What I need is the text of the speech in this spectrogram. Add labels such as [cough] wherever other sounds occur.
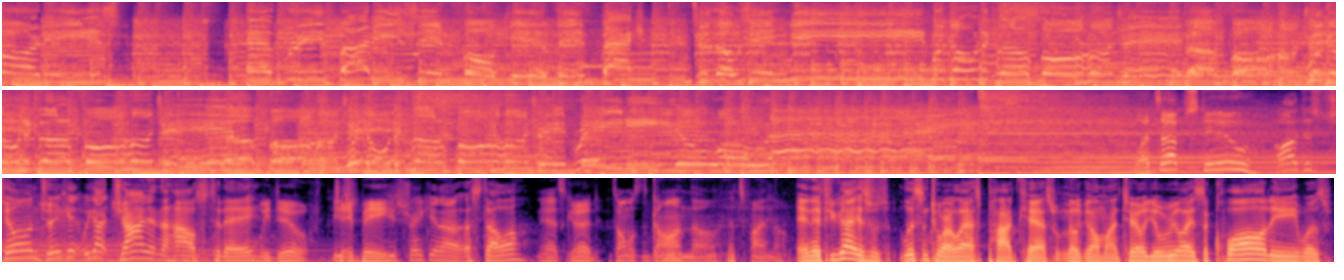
parties. Everybody's in for giving back to those in need. We're going to Club 400. Club 400. We're going to Club 400. Club 400. We're going to Club 400 Radio. Alright. What's up, Stu? Oh, just chilling, drinking. We got John in the house today. We do. He's- JB. He's drinking uh, a, a Stella. Yeah, it's good. It's almost gone though. That's fine though. And if you guys was- listened to our last podcast with Miguel Montero, you'll realize the quality was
